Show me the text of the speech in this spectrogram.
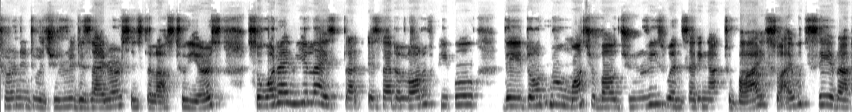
turned into a jewelry designer since the last two years. So what I realized that is that a lot of people they don't know much about jewelries when setting out to buy. So I would say that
